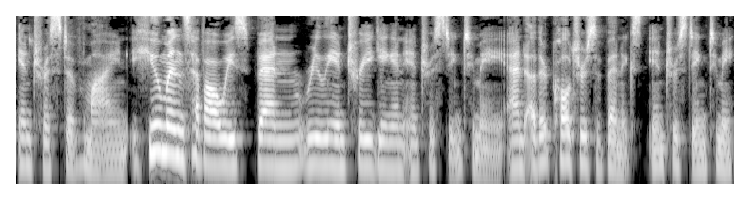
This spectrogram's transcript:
interest of mine, humans have always been really intriguing and interesting to me, and other cultures have been ex- interesting to me.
